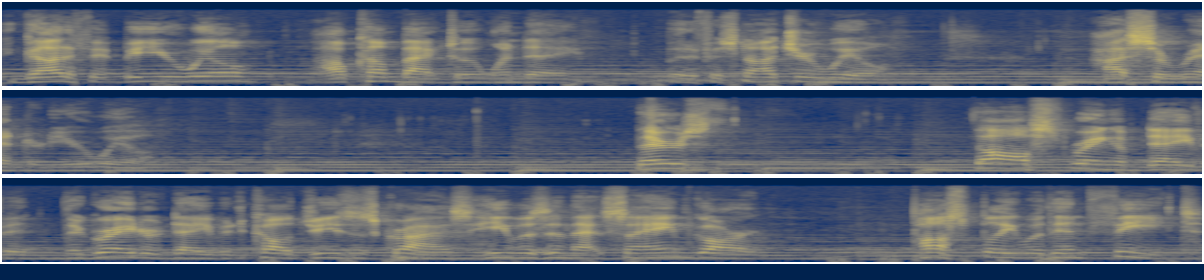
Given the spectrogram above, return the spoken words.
And God, if it be your will, I'll come back to it one day. But if it's not your will, I surrender to your will. There's the offspring of David, the greater David called Jesus Christ. He was in that same garden, possibly within feet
